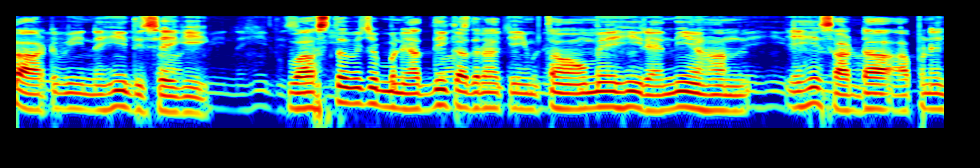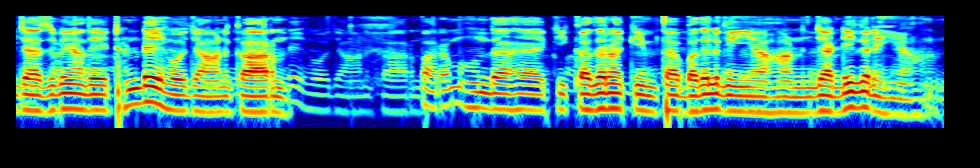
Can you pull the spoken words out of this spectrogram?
ਘਾਟ ਵੀ ਨਹੀਂ ਦਿਸੇਗੀ। ਵਾਸਤਵ ਵਿੱਚ ਬੁਨਿਆਦੀ ਕਦਰਾਂ ਕੀਮਤਾਂ ਉਵੇਂ ਹੀ ਰਹਿੰਦੀਆਂ ਹਨ ਇਹ ਸਾਡਾ ਆਪਣੇ ਜਜ਼ਬਿਆਂ ਦੇ ਠੰਡੇ ਹੋ ਜਾਣ ਕਾਰਨ। ਭਰਮ ਹੁੰਦਾ ਹੈ ਕਿ ਕਦਰਾਂ ਕੀਮਤਾਂ ਬਦਲ ਗਈਆਂ ਹਨ ਜਾਂ ਡਿੱਗ ਰਹੀਆਂ ਹਨ।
